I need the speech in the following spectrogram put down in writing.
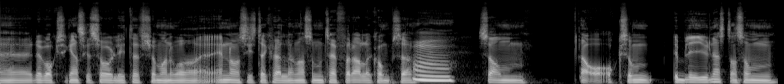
eh, det var också ganska sorgligt eftersom man var en av de sista kvällarna som man träffade alla kompisar. Mm. Som, ja, och som, det blir ju nästan som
